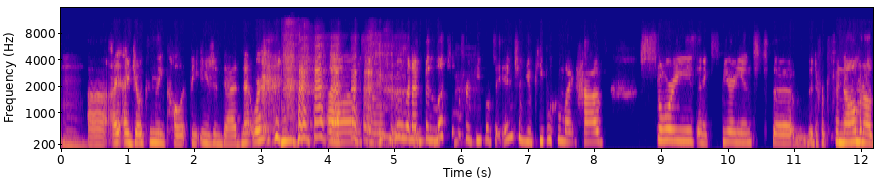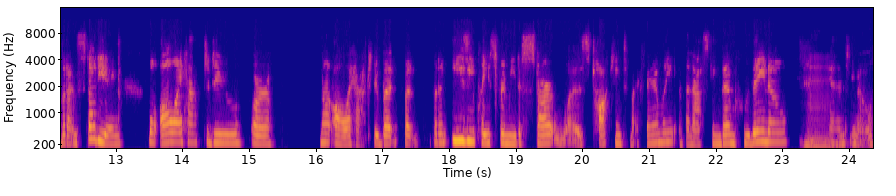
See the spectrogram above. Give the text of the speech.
mm. uh, I, I, jokingly call it the asian dad network um, so when i've been looking for people to interview people who might have stories and experienced the, the different phenomena that i'm studying well all i have to do or not all i have to do but but but an easy place for me to start was talking to my family and then asking them who they know mm. and you know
